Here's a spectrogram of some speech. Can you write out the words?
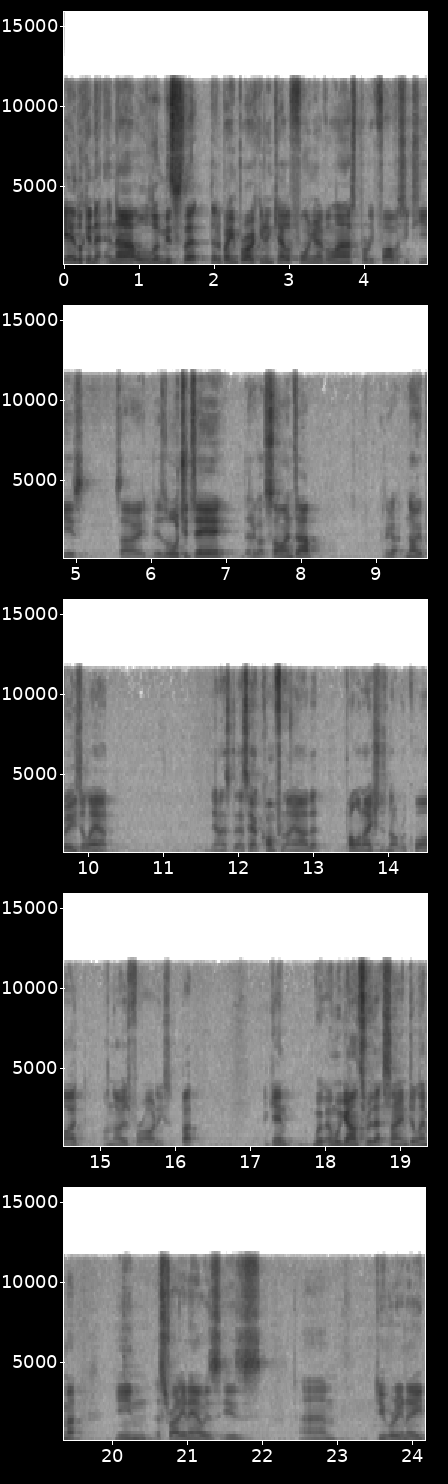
Yeah, look, and, and are all the myths that, that have been broken in California over the last probably five or six years. So there's orchards there that have got signs up, that have got no bees allowed. Now that's, that's how confident they are that pollination is not required on those varieties. But again, we and we're going through that same dilemma in Australia now is, is um, do you really need,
